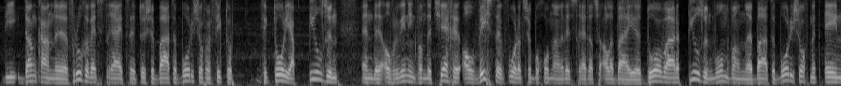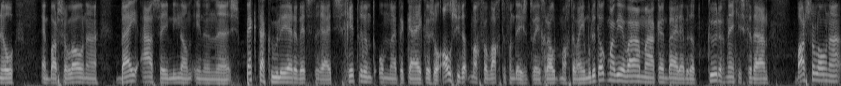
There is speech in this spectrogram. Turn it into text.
die dank aan de vroege wedstrijd tussen Bate Borisov en Victor Victoria Pielsen en de overwinning van de Tsjechen al wisten voordat ze begonnen aan de wedstrijd dat ze allebei door waren. Pielsen won van Bate Borisov met 1-0. En Barcelona bij AC Milan in een spectaculaire wedstrijd. Schitterend om naar te kijken. Zoals je dat mag verwachten van deze twee grootmachten. Maar je moet het ook maar weer waarmaken. En beide hebben dat keurig netjes gedaan. Barcelona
